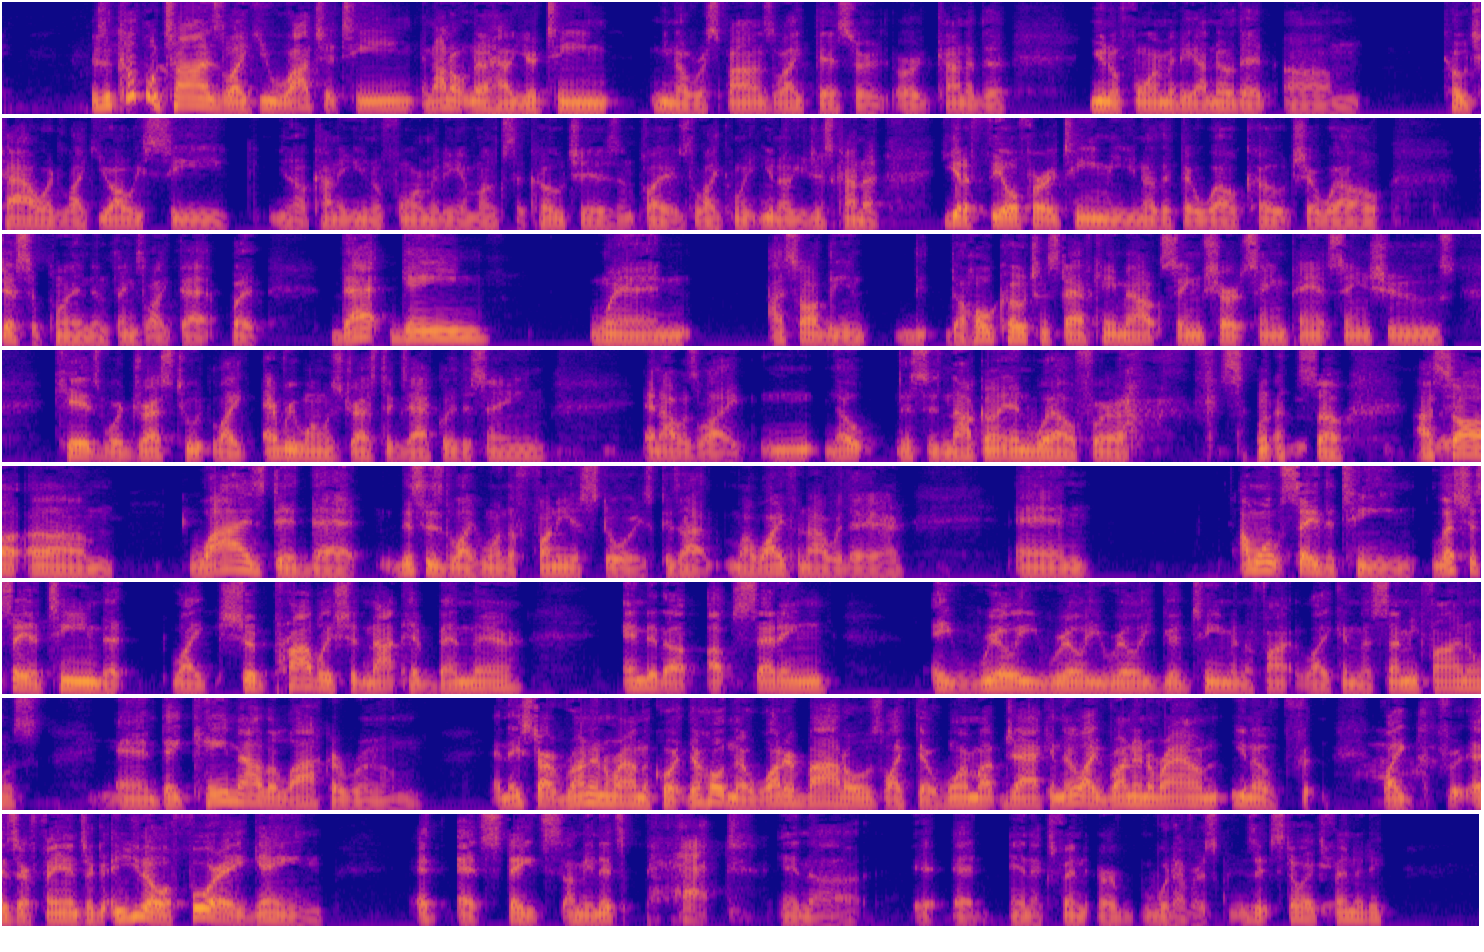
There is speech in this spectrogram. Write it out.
there's a couple times like you watch a team, and I don't know how your team you know responds like this or or kind of the uniformity. I know that um, Coach Howard, like you always see, you know, kind of uniformity amongst the coaches and players. Like when you know, you just kind of you get a feel for a team, and you know that they're well coached or well disciplined and things like that. But that game when I saw the the whole coaching staff came out, same shirt, same pants, same shoes. Kids were dressed to like everyone was dressed exactly the same, and I was like, nope, this is not going to end well for so I saw um, Wise did that. This is like one of the funniest stories because I my wife and I were there, and I won't say the team. Let's just say a team that like should probably should not have been there ended up upsetting a really really really good team in the fi- like in the semifinals and they came out of the locker room and they start running around the court. They're holding their water bottles, like their warm up jack, and they're like running around, you know, for, like for, as their fans are. And you know, a four A game at, at states. I mean, it's packed in uh at in Xfinity or whatever. Is it still Xfinity?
